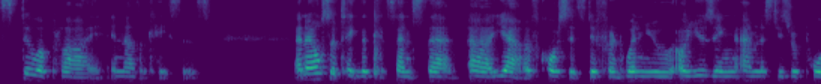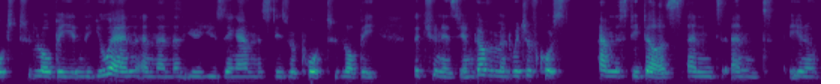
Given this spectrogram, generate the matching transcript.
still apply in other cases. And I also take the sense that, uh, yeah, of course, it's different when you are using Amnesty's report to lobby in the UN, and then that you're using Amnesty's report to lobby the Tunisian government, which of course Amnesty does, and and you know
